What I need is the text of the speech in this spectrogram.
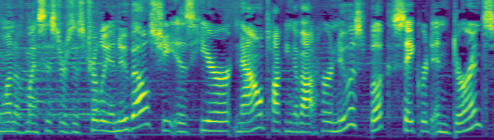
one of my sisters is Trillia Newbell. She is here now talking about her newest book, Sacred Endurance.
